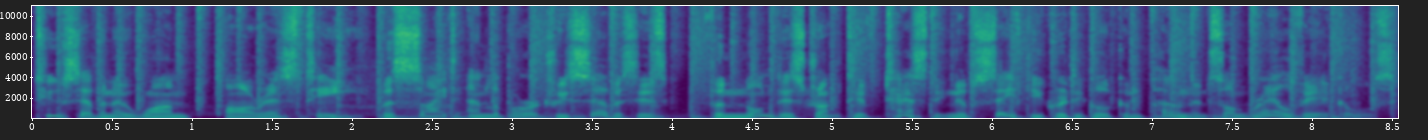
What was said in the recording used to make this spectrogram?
2701 RST for site and laboratory services for non-destructive testing of safety-critical components on rail vehicles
